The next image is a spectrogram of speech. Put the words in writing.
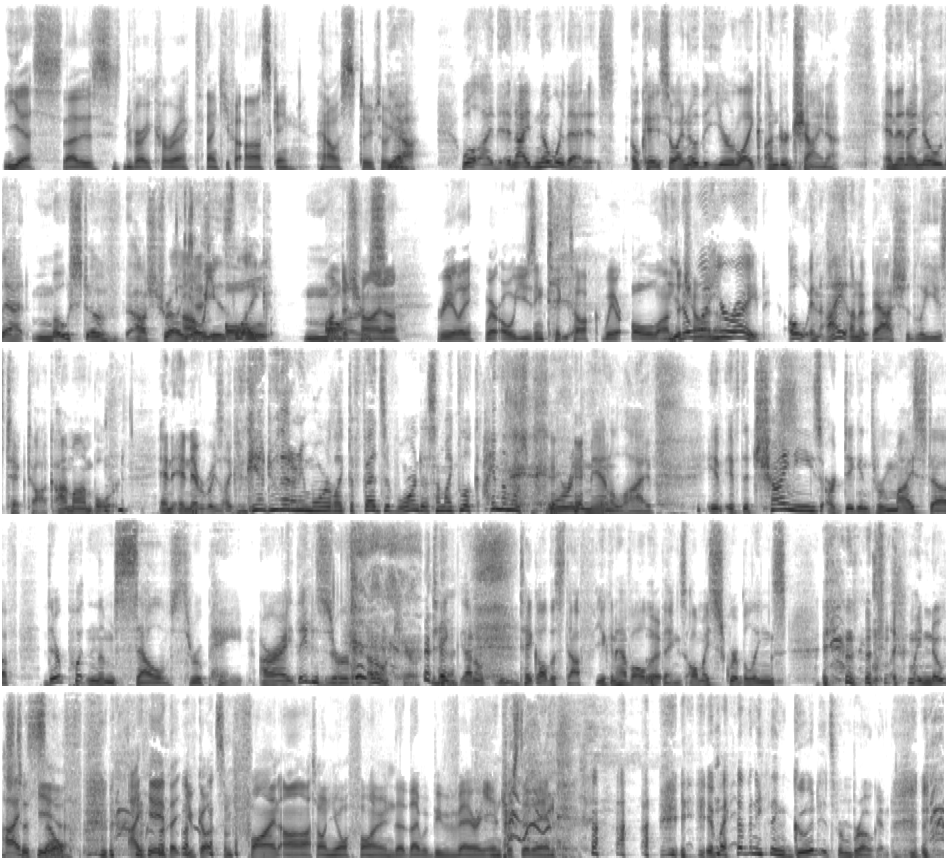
Yes, that is very correct. Thank you for asking. How astute of yeah. you. Yeah. Well, I, and I know where that is. Okay, so I know that you're like under China, and then I know that most of Australia is like Mars. under China. Really? We're all using TikTok. We're all under You know China. what? You're right. Oh, and I unabashedly use TikTok. I'm on board. and and everybody's like, you can't do that anymore. Like the feds have warned us. I'm like, look, I'm the most boring man alive if, if the Chinese are digging through my stuff, they're putting themselves through pain. All right, they deserve it. I don't care. Take I don't take all the stuff. You can have all the Look, things, all my scribblings, like my notes I to hear, self. I hear that you've got some fine art on your phone that they would be very interested in. if I have anything good, it's from Brogan.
